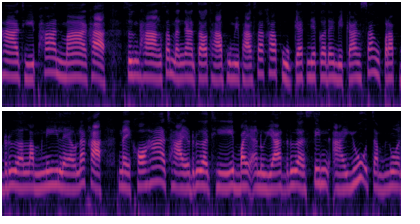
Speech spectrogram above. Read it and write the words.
65ที่ผ่านมาค่ะ ซึ่งทางสำนักงงานเจ้าท่าภูมิภาคสาขาภูเก็ตเนี่ยก็ได้มีการสร้างปรับเรือลำนี้แล้วนะคะ ในข้อ 5 ชายเรือทีใบอนุญาตเรือสิ้นอายุจำนวน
